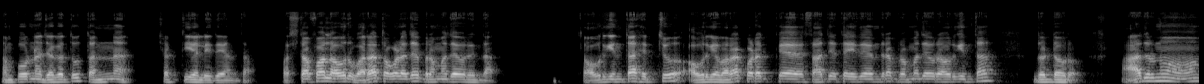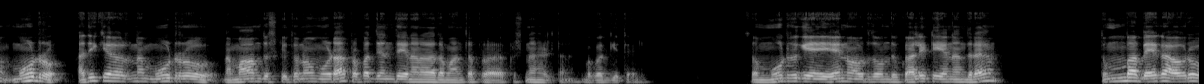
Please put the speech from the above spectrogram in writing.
ಸಂಪೂರ್ಣ ಜಗತ್ತು ತನ್ನ ಶಕ್ತಿಯಲ್ಲಿದೆ ಅಂತ. ಫಸ್ಟ್ ಆಫ್ ಆಲ್ ಅವ್ರು ವರ ತಗೊಳ್ಳೋದೇ ಬ್ರಹ್ಮದೇವರಿಂದ. ಸೊ ಅವ್ರಿಗಿಂತ ಹೆಚ್ಚು ಅವ್ರಿಗೆ ವರ ಕೊಡಕ್ಕೆ ಸಾಧ್ಯತೆ ಇದೆ ಅಂದ್ರೆ ಬ್ರಹ್ಮದೇವರು ಅವ್ರಿಗಿಂತ ದೊಡ್ಡವರು. ಆದ್ರೂ ಮೂಡ್ರು. ಅದಕ್ಕೆ ಅವ್ರನ್ನ ಮೂಡ್ರು. ನಮಾಂ ದುಷ್ಕೃತನೋ ಮೂಢ ಪ್ರಪದ್ಯಂತೆ ಏನಾರಾದಮ್ಮ ಅಂತ ಕೃಷ್ಣ ಹೇಳ್ತಾನೆ ಭಗವದ್ಗೀತೆಯಲ್ಲಿ. ಸೊ ಮೂಡ್ರಿಗೆ ಏನು ಅವ್ರದ್ದು ಒಂದು ಕ್ವಾಲಿಟಿ ಏನಂದ್ರೆ ತುಂಬಾ ಬೇಗ ಅವರು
